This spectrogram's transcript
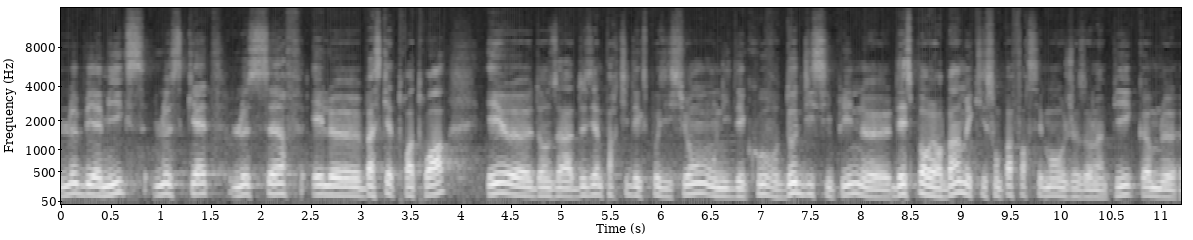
le BMX, le skate, le surf et le basket 3-3. Et euh, dans la deuxième partie de l'exposition, on y découvre d'autres disciplines, euh, des sports urbains, mais qui ne sont pas forcément aux Jeux Olympiques, comme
